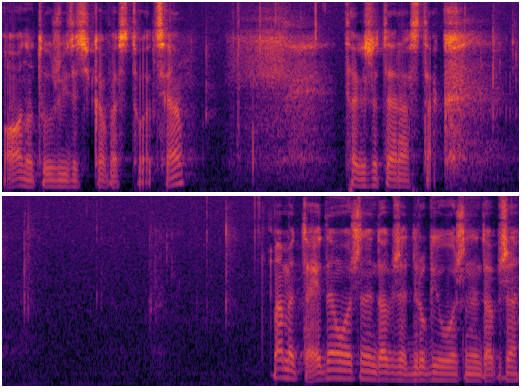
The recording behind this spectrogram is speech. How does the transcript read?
O, no tu już widzę ciekawa sytuacja. Także teraz tak. Mamy tutaj jeden ułożony dobrze, drugi ułożony dobrze.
